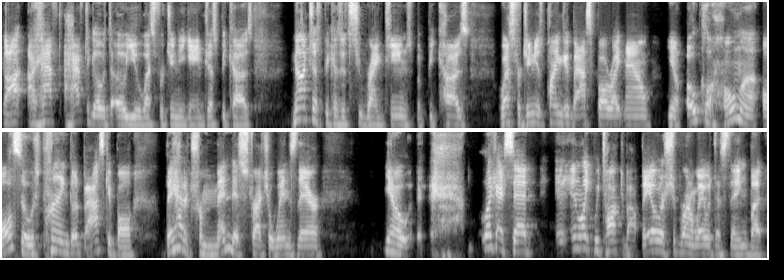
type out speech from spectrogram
Got I have I have to go with the OU West Virginia game just because, not just because it's two ranked teams, but because West Virginia is playing good basketball right now. You know, Oklahoma also is playing good basketball. They had a tremendous stretch of wins there. You know, like I said, and like we talked about, Baylor should run away with this thing, but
